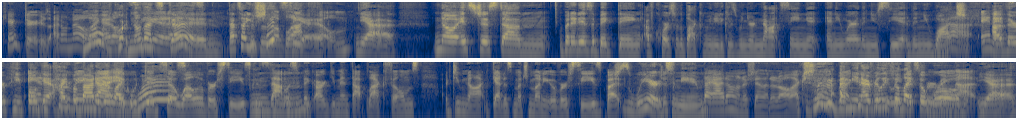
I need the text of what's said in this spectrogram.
characters. I don't know. no, like I don't course, no, that's it as- good. That's how you should a black see it. film. Yeah. No, it's just, um, but it is a big thing, of course, for the black community because when you're not seeing it anywhere, then you see it and then you watch Yeah, and it- other people get hype about it. You're like, it what? Mm-hmm. did so well overseas because that was a big argument that black films do not get as much money overseas. But It's weird to me. I don't understand that at all. Actually, Yeah, I mean, I really feel like the world. that. Yeah.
